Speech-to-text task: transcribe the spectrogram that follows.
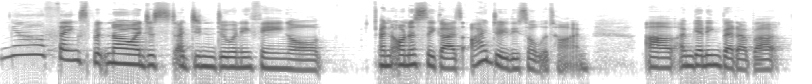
"Yeah, thanks, but no, I just I didn't do anything or and honestly guys, I do this all the time. Uh, I'm getting better, but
